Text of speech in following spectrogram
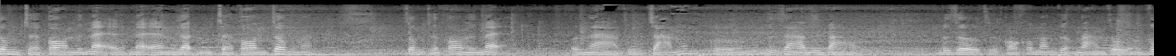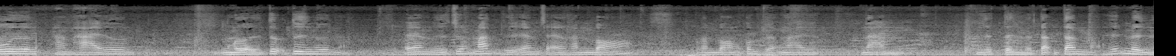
trông trẻ con với mẹ, mẹ em giận trẻ con trông, trông trẻ con với mẹ. Ở nhà thì chán lắm, cứ đi ra đi vào. Bây giờ thì có công an việc làm rồi nó vui hơn, hăng hái hơn, người tự tin hơn. Em thì trước mắt thì em sẽ gắn bó, gắn bó công việc này, làm nhiệt tình và tận tâm hết mình.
